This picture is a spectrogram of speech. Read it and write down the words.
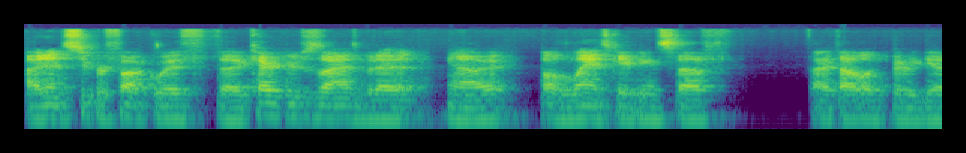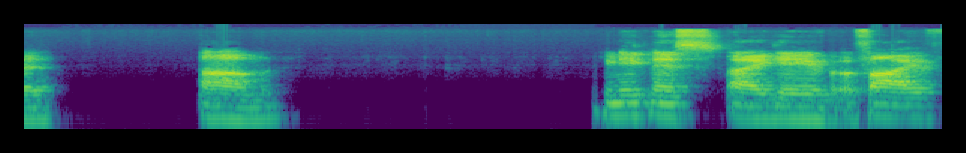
I didn't super fuck with the character designs, but it, you know all the landscaping and stuff I thought looked really good. Um, uniqueness, I gave a five.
